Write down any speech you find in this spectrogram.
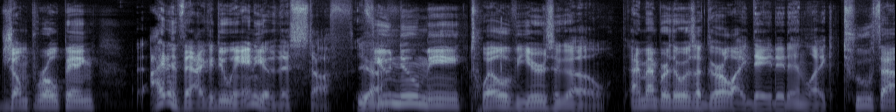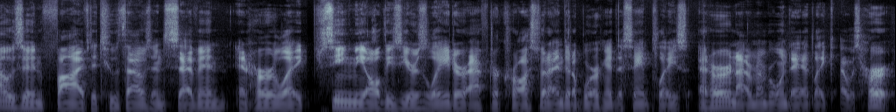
jump roping. I didn't think I could do any of this stuff. Yeah. If you knew me 12 years ago, I remember there was a girl I dated in like 2005 to 2007, and her like seeing me all these years later after CrossFit, I ended up working at the same place at her. And I remember one day I'd like, I was hurt.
